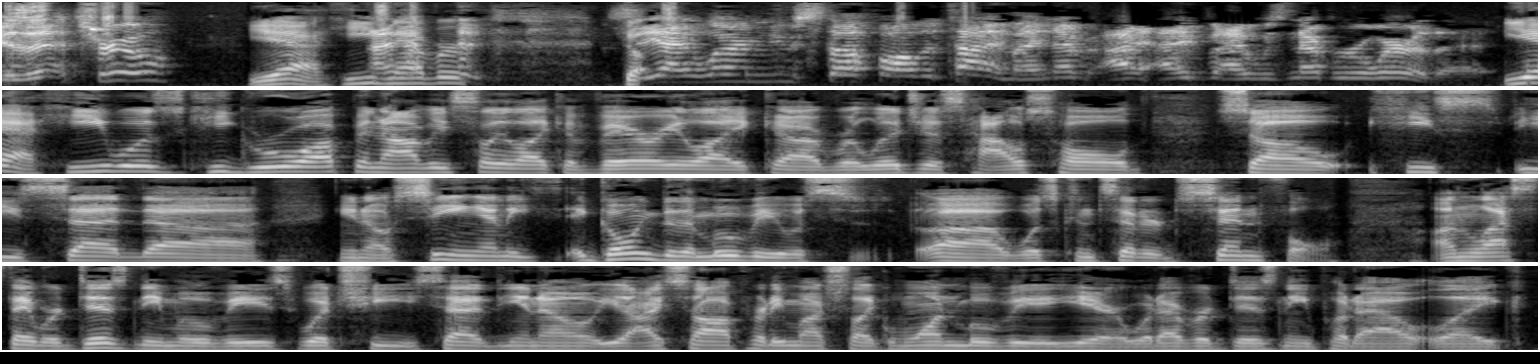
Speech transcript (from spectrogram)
is that true? Yeah, he never. See, I learn new stuff all the time. I never, I, I, I was never aware of that. yeah he was he grew up in obviously like a very like uh, religious household so he he said uh you know seeing any going to the movie was uh was considered sinful unless they were disney movies which he said you know i saw pretty much like one movie a year whatever disney put out like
